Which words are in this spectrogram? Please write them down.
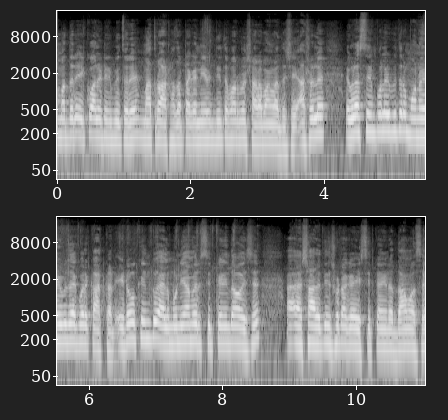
আমাদের এই কোয়ালিটির ভিতরে মাত্র আট হাজার টাকা নিয়ে দিতে পারবেন সারা বাংলাদেশে। আসলে এগুলো সিম্পলের ভিতরে মনে হইবে যে একবারে কাট কাট। এটাও কিন্তু অ্যালুমিনিয়ামের সিটকানি দেওয়া হয়েছে। সাড়ে তিনশো টাকা এই সিটকানিটার দাম আছে।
